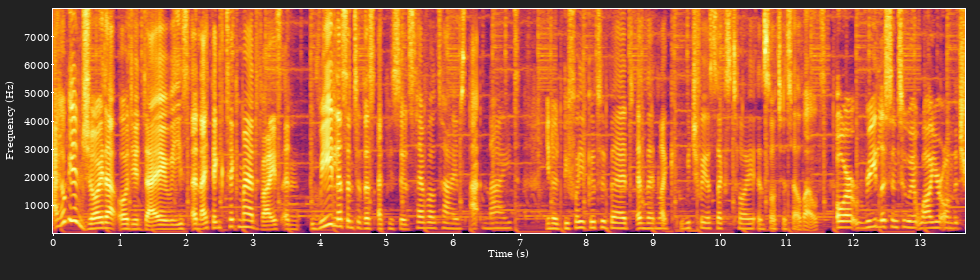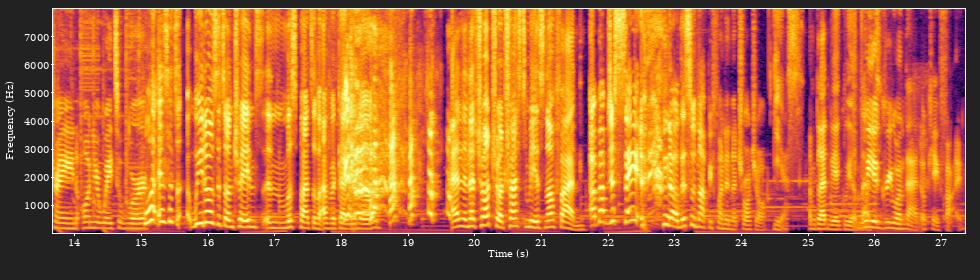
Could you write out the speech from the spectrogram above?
I hope you enjoyed our audio diaries, and I think take my advice and re-listen to this episode several times at night. You know, before you go to bed, and then like reach for your sex toy and sort yourself out. Or re-listen to it while you're on the train, on your way to work. What is it? We don't sit on trains in most parts of Africa, you know. and in a trotro, trust me, it's not fun. I'm, I'm just saying. no, this would not be fun in a trotro. Yes, I'm glad we agree on that. We agree on that. Okay, fine.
